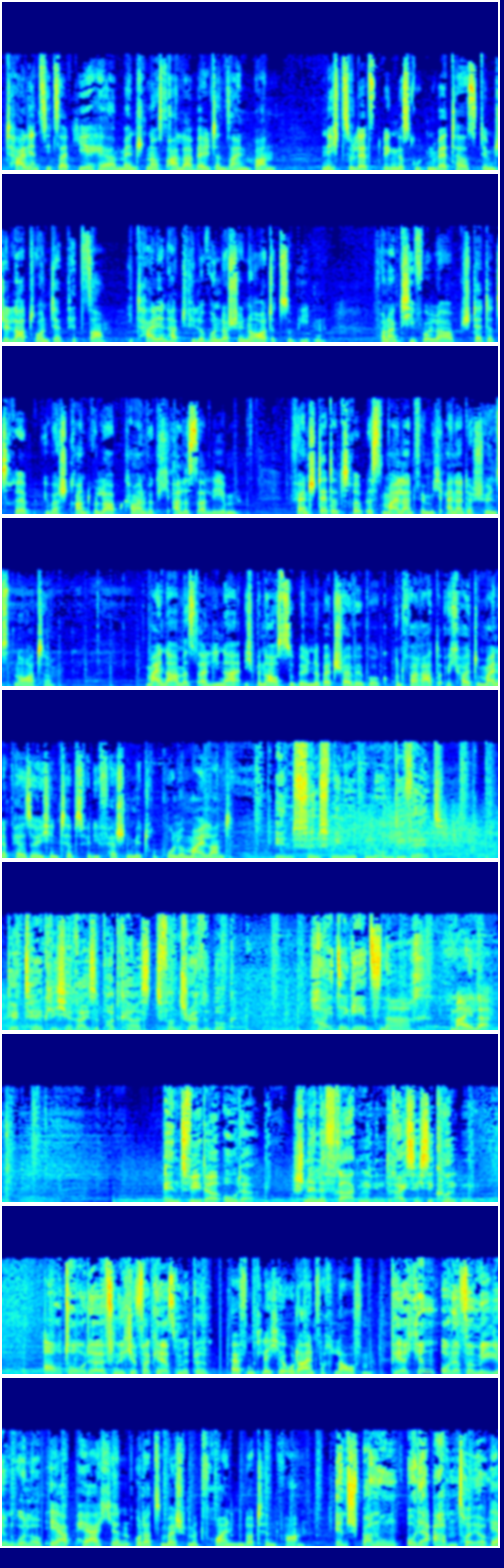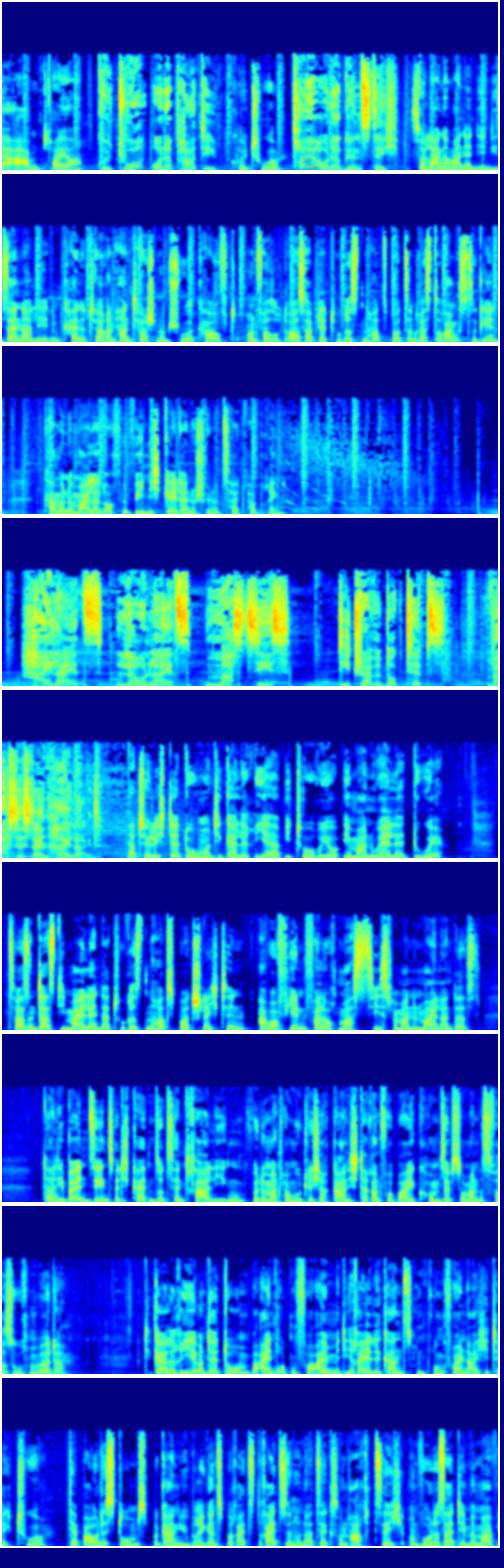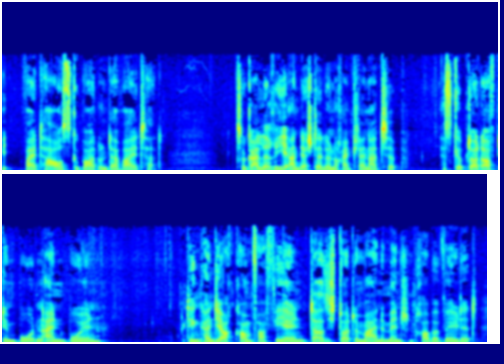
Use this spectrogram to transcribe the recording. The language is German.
Italien zieht seit jeher Menschen aus aller Welt in seinen Bann. Nicht zuletzt wegen des guten Wetters, dem Gelato und der Pizza. Italien hat viele wunderschöne Orte zu bieten. Von Aktivurlaub, Städtetrip über Strandurlaub kann man wirklich alles erleben. Für einen Städtetrip ist Mailand für mich einer der schönsten Orte. Mein Name ist Alina, ich bin Auszubildende bei Travelbook und verrate euch heute meine persönlichen Tipps für die Fashion-Metropole Mailand. In fünf Minuten um die Welt. Der tägliche Reisepodcast von Travelbook. Heute geht's nach Mailand. Entweder oder. Schnelle Fragen in 30 Sekunden. Auto oder öffentliche Verkehrsmittel? Öffentliche oder einfach laufen. Pärchen oder Familienurlaub? Eher Pärchen oder zum Beispiel mit Freunden dorthin fahren. Entspannung oder Abenteuer? Eher Abenteuer, Kultur oder Party? Kultur. Teuer oder günstig? Solange man in den Designerläden keine teuren Handtaschen und Schuhe kauft und versucht außerhalb der Touristen-Hotspots in Restaurants zu gehen, kann man in Mailand auch für wenig Geld eine schöne Zeit verbringen. Highlights, Lowlights, Must-Sees. Die Travelbook-Tipps. Was ist ein Highlight? Natürlich der Dom und die Galleria Vittorio Emanuele II. Zwar sind das die Mailänder Touristen-Hotspots schlechthin, aber auf jeden Fall auch Must-Sees, wenn man in Mailand ist. Da die beiden Sehenswürdigkeiten so zentral liegen, würde man vermutlich auch gar nicht daran vorbeikommen, selbst wenn man es versuchen würde. Die Galerie und der Dom beeindrucken vor allem mit ihrer Eleganz und prunkvollen Architektur. Der Bau des Doms begann übrigens bereits 1386 und wurde seitdem immer weiter ausgebaut und erweitert. Zur Galerie an der Stelle noch ein kleiner Tipp. Es gibt dort auf dem Boden einen Bullen. Den könnt ihr auch kaum verfehlen, da sich dort immer eine Menschentraube bildet.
